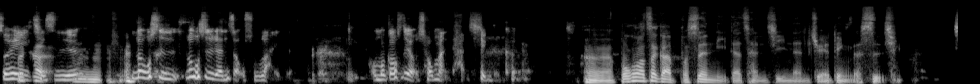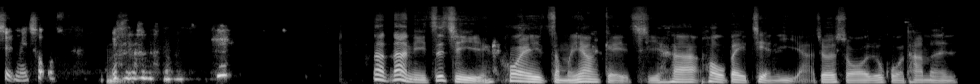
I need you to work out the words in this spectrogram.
所以其实 路是路是人走出来的，我们公司有充满弹性的可能。嗯，不过这个不是你的成绩能决定的事情。是没错。嗯那那你自己会怎么样给其他后辈建议啊？就是说，如果他们，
